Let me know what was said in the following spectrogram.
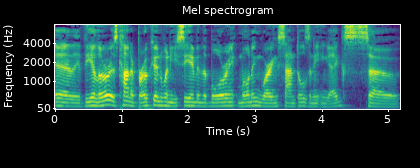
uh, the allure is kind of broken when you see him in the morning, morning wearing sandals and eating eggs. So,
